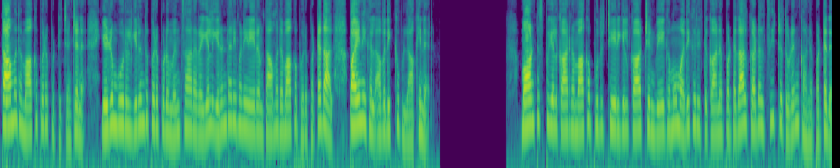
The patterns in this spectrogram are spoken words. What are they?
தாமதமாக புறப்பட்டுச் சென்றன. எழும்பூரில் இருந்து புறப்படும் மின்சார ரயில் இரண்டரை மணி நேரம் தாமதமாக புறப்பட்டதால் பயணிகள் அவதிக்கு உள்ளாகினர். மாண்டஸ் புயல் காரணமாக புதுச்சேரியில் காற்றின் வேகமும் அதிகரித்து காணப்பட்டதால் கடல் சீற்றத்துடன் காணப்பட்டது.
